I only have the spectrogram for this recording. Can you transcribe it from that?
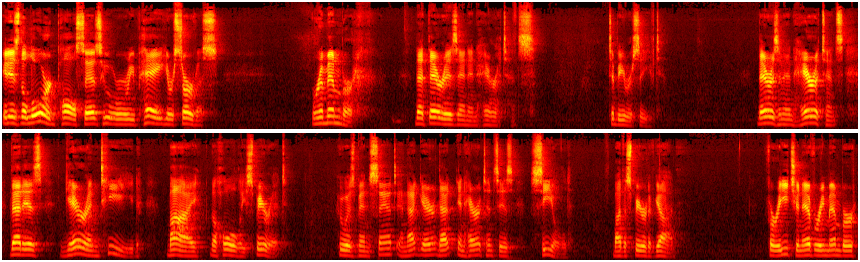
It is the Lord, Paul says, who will repay your service. Remember that there is an inheritance to be received. There is an inheritance that is guaranteed by the Holy Spirit who has been sent, and that, that inheritance is sealed by the Spirit of God for each and every member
